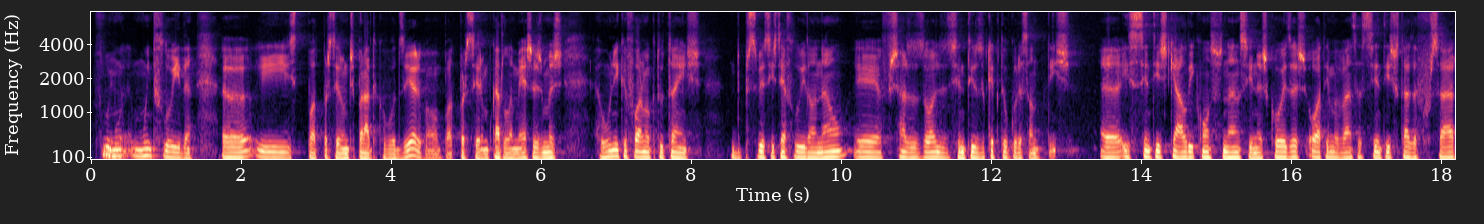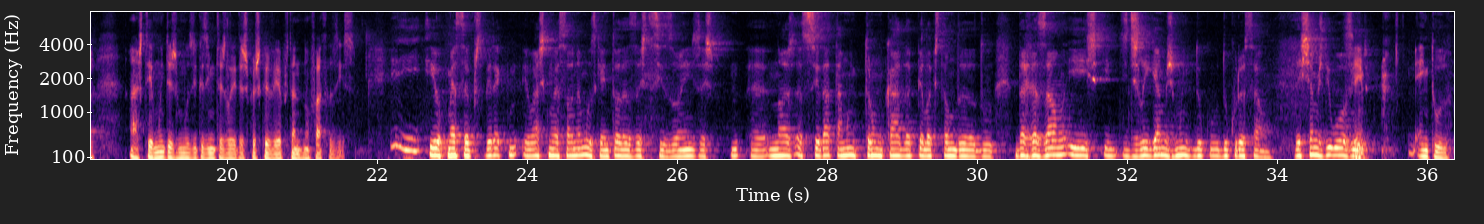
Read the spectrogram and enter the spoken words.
fluida. muito fluida. Uh, e isto pode parecer um disparate que eu vou dizer pode parecer um bocado lamechas mas a única forma que tu tens de perceber se isto é fluido ou não é fechar os olhos e sentir o que é que o teu coração te diz. Uh, e se sentires que há ali consonância nas coisas ótimo avança. Se sentires que estás a forçar has de ter muitas músicas e muitas letras para escrever portanto não faças isso e eu começo a perceber é que eu acho que não é só na música, é em todas as decisões as, eh, nós, a sociedade está muito truncada pela questão de, de da razão e, e, desligamos muito do, do coração, deixamos de o ouvir. Sim, em tudo,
